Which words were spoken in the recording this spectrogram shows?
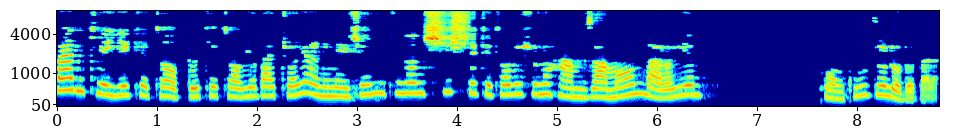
بلکه یک کتاب دو کتاب یا بچه های انیمیشن می‌تونن شیشت کتابشون رو همزمان برای کنکور جلو ببرن.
